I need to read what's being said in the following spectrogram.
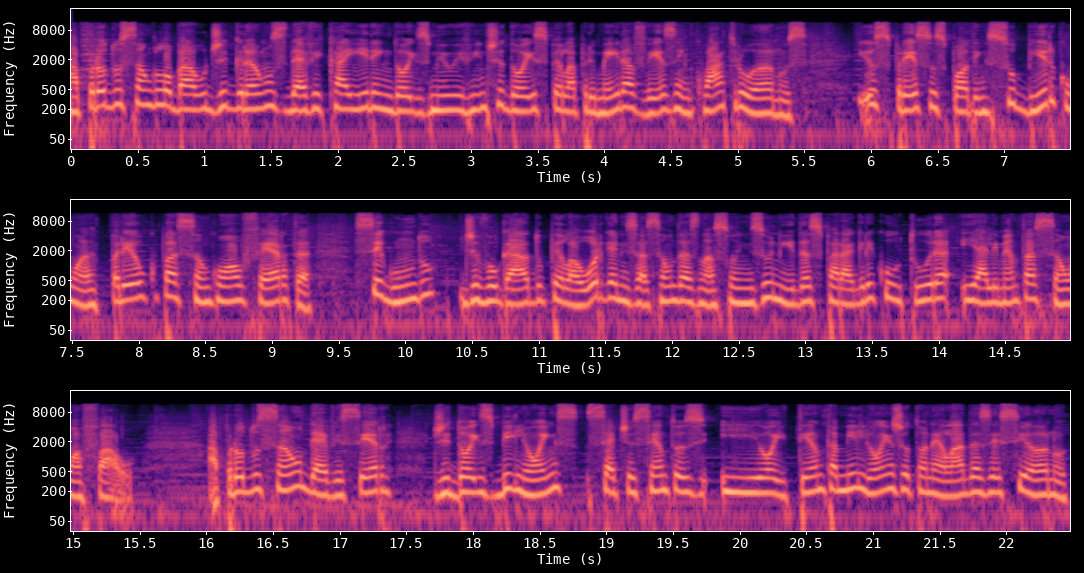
A produção global de grãos deve cair em 2022 pela primeira vez em quatro anos e os preços podem subir com a preocupação com a oferta, segundo divulgado pela Organização das Nações Unidas para Agricultura e Alimentação, a FAO. A produção deve ser de 2 bilhões 780 milhões de toneladas esse ano,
